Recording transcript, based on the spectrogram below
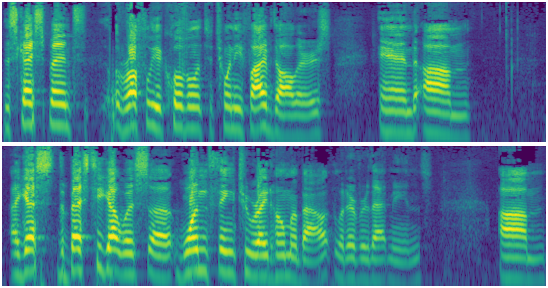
This guy spent roughly equivalent to $25, and um, I guess the best he got was uh, one thing to write home about, whatever that means. Um,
